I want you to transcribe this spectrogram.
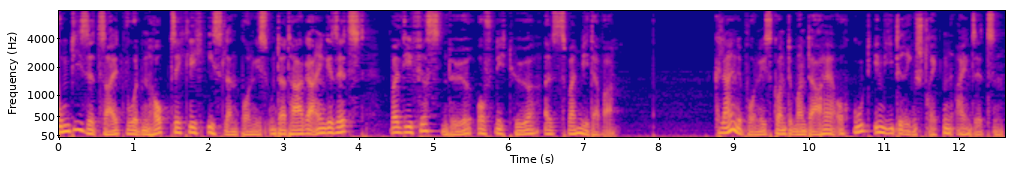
Um diese Zeit wurden hauptsächlich Islandponys unter Tage eingesetzt, weil die Firstenhöhe oft nicht höher als zwei Meter war. Kleine Ponys konnte man daher auch gut in niedrigen Strecken einsetzen.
